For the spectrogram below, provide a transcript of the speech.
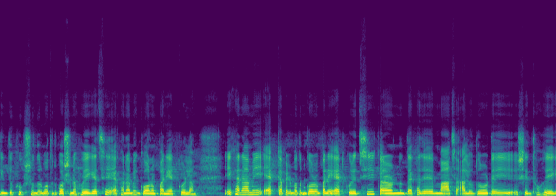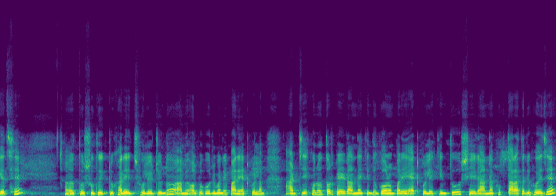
কিন্তু খুব সুন্দর মতন কষানো হয়ে গেছে, এখন আমি গরম পানি অ্যাড করলাম। এখানে আমি এক কাপের মতন গরম পানি অ্যাড করেছি, কারণ দেখা যায় মাছ আলু দুটোটাই সিদ্ধ হয়ে গেছে। তো শুধু একটুখানি ঝোলের জন্য আমি অল্প পরিমাণে পানি অ্যাড করলাম। আর যে কোনো তরকারি রান্নায় কিন্তু গরম পানি অ্যাড করলে কিন্তু সেই রান্না খুব তাড়াতাড়ি হয়ে যায়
